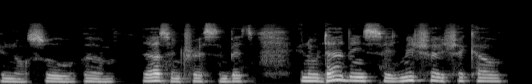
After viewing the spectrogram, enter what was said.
you know. So um that's interesting. But you know that being said make sure you check out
